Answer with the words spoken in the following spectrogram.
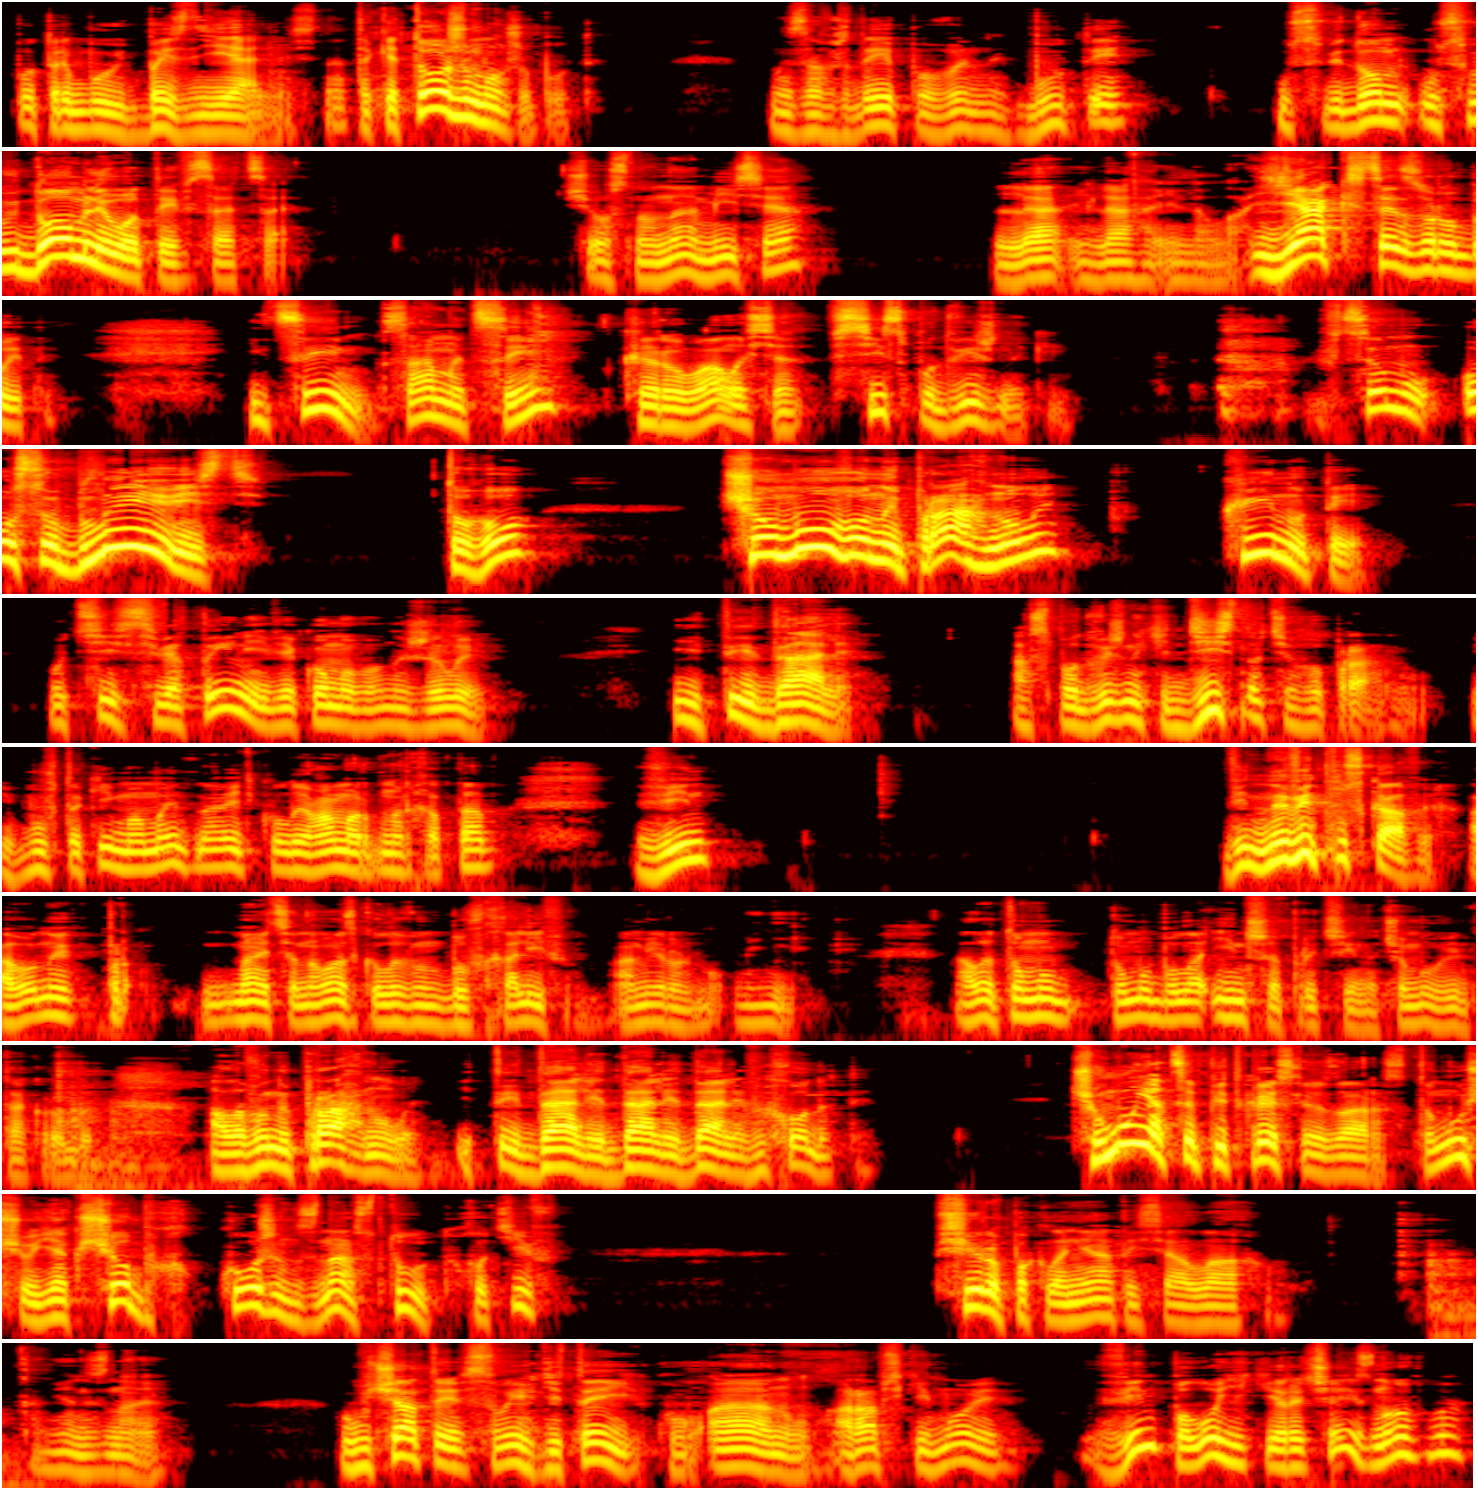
потребують бездіяльність. Таке теж може бути. Ми завжди повинні бути, усвідом, усвідомлювати все це. Що основна місія ля іляха ілlallah. Як це зробити? І цим, саме цим керувалися всі сподвіжники. В цьому особливість того, чому вони прагнули кинути оці святині, в якому вони жили, і йти далі. А сподвижники дійсно цього прагнули. І був такий момент, навіть коли Омар бн він, він не відпускав їх, а вони мається на увазі, коли він був халіфом, аміруль муміні. Але тому, тому була інша причина, чому він так робив. Але вони прагнули йти далі, далі, далі, виходити. Чому я це підкреслюю зараз? Тому що якщо б кожен з нас тут хотів щиро поклонятися Аллаху, там, я не знаю, вивчати своїх дітей Корану, арабській мові, він по логіці речей знов би,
